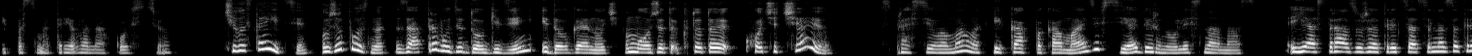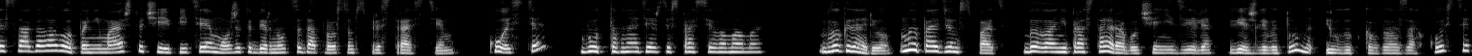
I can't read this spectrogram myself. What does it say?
и посмотрела на Костю. «Чего стоите? Уже поздно. Завтра будет долгий день и долгая ночь. Может, кто-то хочет чаю?» Спросила мама, и как по команде все обернулись на нас. Я сразу же отрицательно затрясла головой, понимая, что чаепитие может обернуться допросом с пристрастием. «Костя?» – будто в надежде спросила мама. «Благодарю. Мы пойдем спать. Была непростая рабочая неделя». Вежливый тон и улыбка в глазах Кости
